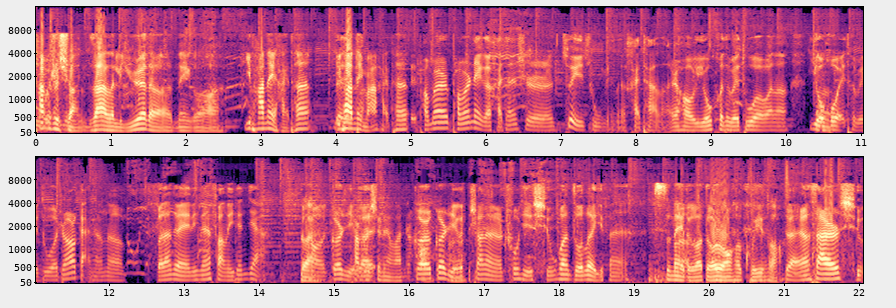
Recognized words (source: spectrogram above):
他们是选在了里约的那个伊帕内海滩，伊帕内马海滩。对旁边旁边那个海滩是最著名的海滩了，然后游客特别多，完了诱嗯惑也特别多，正好赶上呢，荷兰队那天放了一天假，对然，后哥几个训练完之后，哥哥几个嗯商量着出去寻欢作乐一番，斯内德、德容和库伊特。对，然后仨人寻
